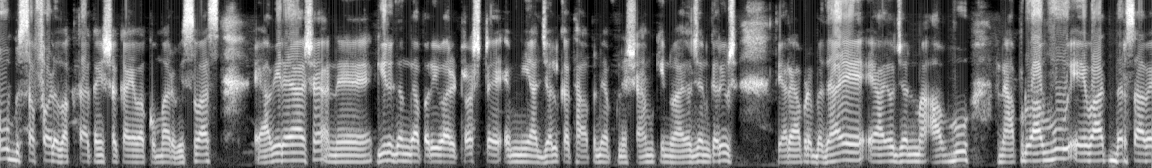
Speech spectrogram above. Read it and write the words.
ખૂબ સફળ વક્તા કહી શકાય એવા કુમાર વિશ્વાસ એ આવી રહ્યા છે અને ગીર ગંગા પરિવાર ટ્રસ્ટે એમની આ જલકથા અપને અપને શામકીનું આયોજન કર્યું છે. ત્યારે આપણે બધાએ એ આયોજનમાં આવવું અને આપણું આવવું એ વાત દર્શાવે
